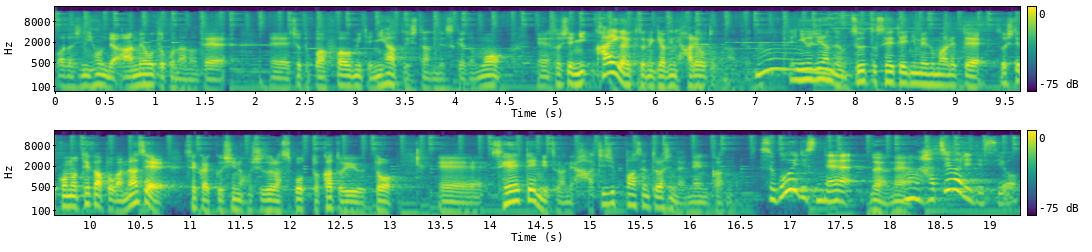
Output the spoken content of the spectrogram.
私日本で雨男なので、えーちょっとバッファーを見て2泊したんですけども、えーそしてに海外行くとね逆に晴れ男なんだようん。ねでニュージーランドでもずっと晴天に恵まれてそしてこのテカポがなぜ世界屈指の星空スポットかというと、えー晴天率がね80%らしいんだよ年間のすごいですね。だよね、うん、8割ですよ。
